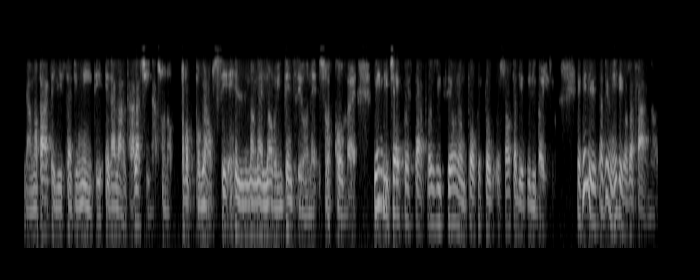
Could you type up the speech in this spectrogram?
da una parte gli Stati Uniti e dall'altra la Cina sono troppo grossi e non è loro intenzione soccombere. Quindi c'è questa posizione, un po' questa sorta di equilibrismo. E quindi gli Stati Uniti cosa fanno?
